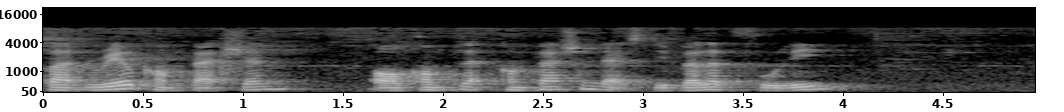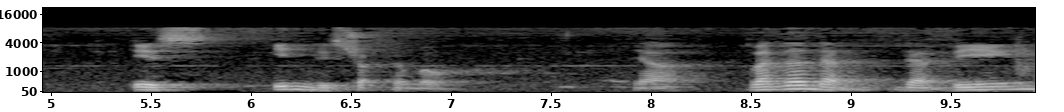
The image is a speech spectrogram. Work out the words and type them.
But real compassion or comple- compassion that's developed fully is indestructible. Yeah, whether that that being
